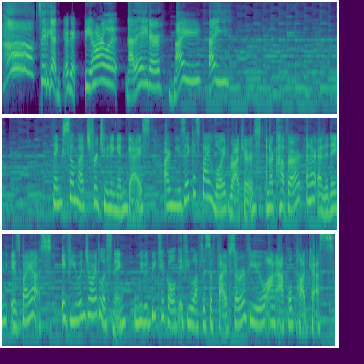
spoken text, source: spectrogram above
Say it again. Okay. Be a harlot. Not a hater. Bye. Bye. Thanks so much for tuning in, guys. Our music is by Lloyd Rogers, and our cover art and our editing is by us. If you enjoyed listening, we would be tickled if you left us a five star review on Apple Podcasts.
